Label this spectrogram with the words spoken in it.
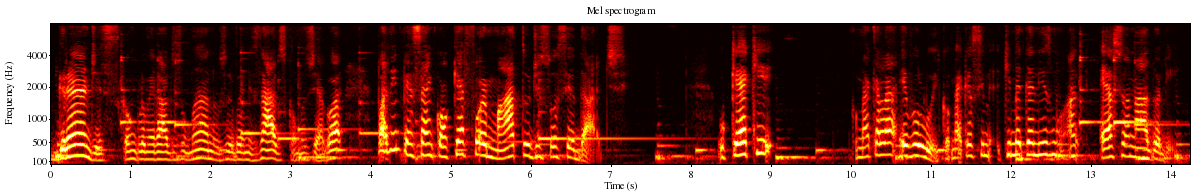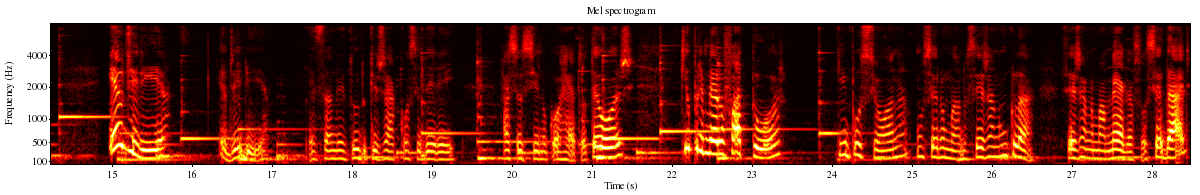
grandes, conglomerados humanos, urbanizados, como os de agora, podem pensar em qualquer formato de sociedade. O que é que, como é que ela evolui? Como é que, esse, que mecanismo é acionado ali? Eu diria, eu diria, pensando em tudo que já considerei raciocínio correto até hoje, que o primeiro fator que impulsiona um ser humano, seja num clã, seja numa mega sociedade,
